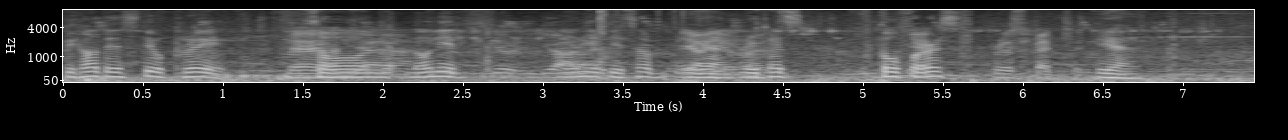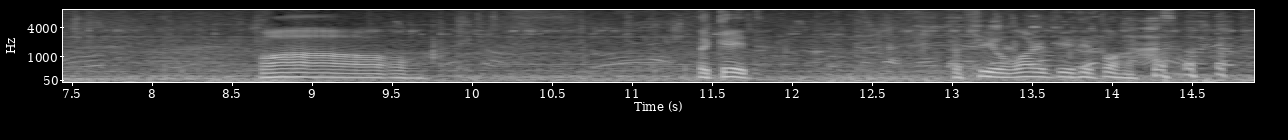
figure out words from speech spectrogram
Because they still pray, Yeah, so yeah. no need, You, you no need right. disturb. Yeah, Yeah, you're we right. just go first. Respect it. Yeah. Wow. The gate. The view very beautiful.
